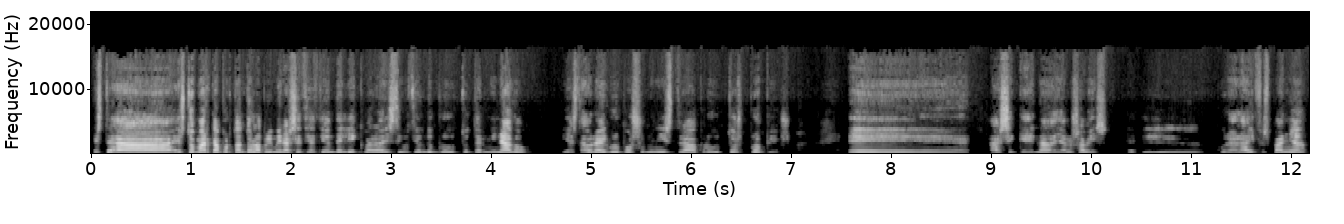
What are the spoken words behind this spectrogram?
esto marca, por tanto, la primera asociación de LIC para la distribución de un producto terminado y hasta ahora el grupo suministra productos propios. Eh, así que nada, ya lo sabéis. Curalife España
